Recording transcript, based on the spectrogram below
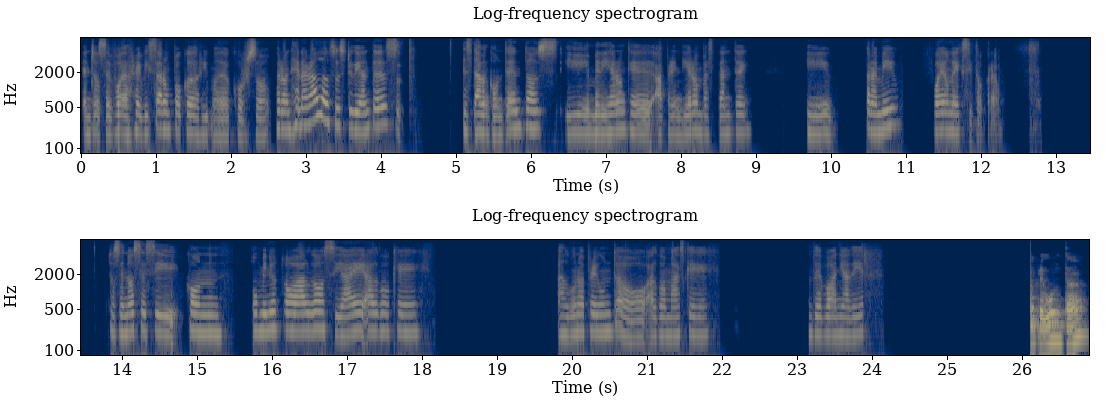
Entonces voy a revisar un poco el ritmo del curso. Pero en general los estudiantes estaban contentos y me dijeron que aprendieron bastante y para mí fue un éxito, creo. Entonces, no sé si con un minuto o algo, si hay algo que, alguna pregunta o algo más que debo añadir. Una pregunta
